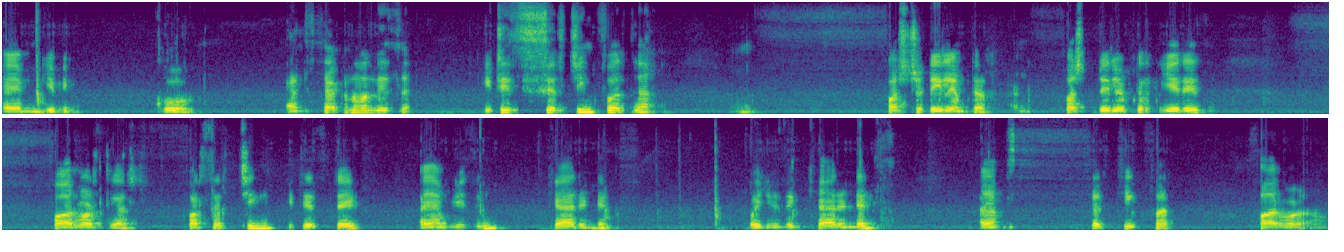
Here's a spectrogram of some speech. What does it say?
I am giving code, and second one is it is searching for the first delimiter, and first delimiter here is forward slash. For searching, it is take I am using char index. By using char index, I am searching for forward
